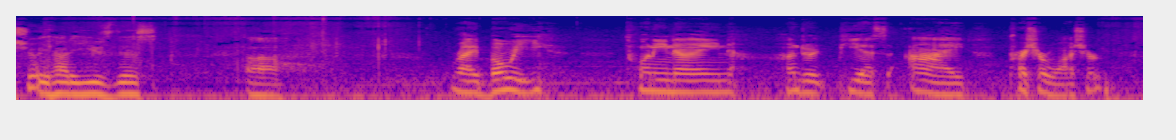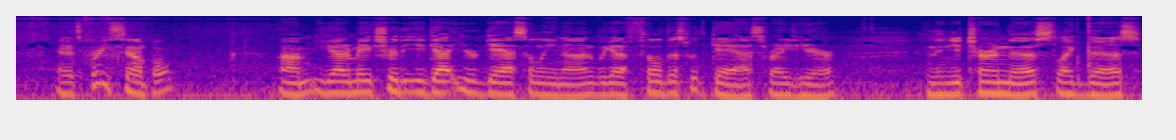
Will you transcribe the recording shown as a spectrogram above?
show you how to use this uh, Ryobi 2900 PSI pressure washer. And it's pretty simple. Um, you got to make sure that you got your gasoline on. We got to fill this with gas right here. And then you turn this like this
